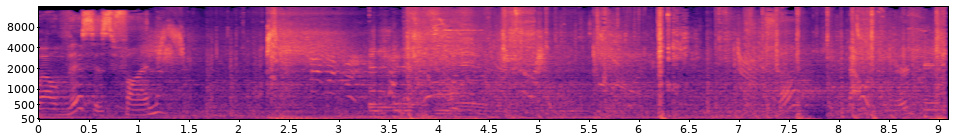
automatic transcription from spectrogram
Well, this is fun. Well, that was weird.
